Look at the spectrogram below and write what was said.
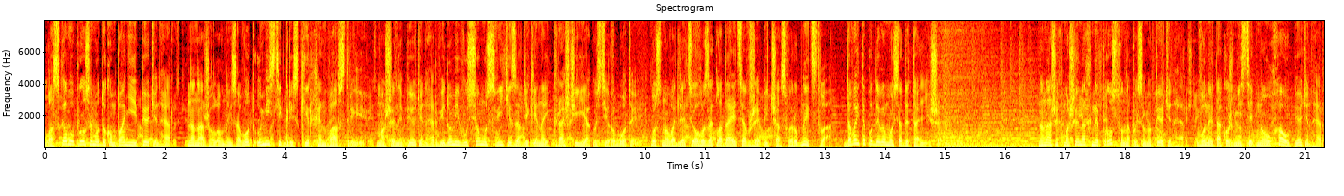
Ласкаво просимо до компанії Пьотінгер на наш головний завод у місті Гріскірхен в Австрії. Машини Пьотінгер відомі в усьому світі завдяки найкращій якості роботи. Основа для цього закладається вже під час виробництва. Давайте подивимося детальніше. На наших машинах не просто написано Пьотінгер. Вони також містять ноу-хау Пьотінгер,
